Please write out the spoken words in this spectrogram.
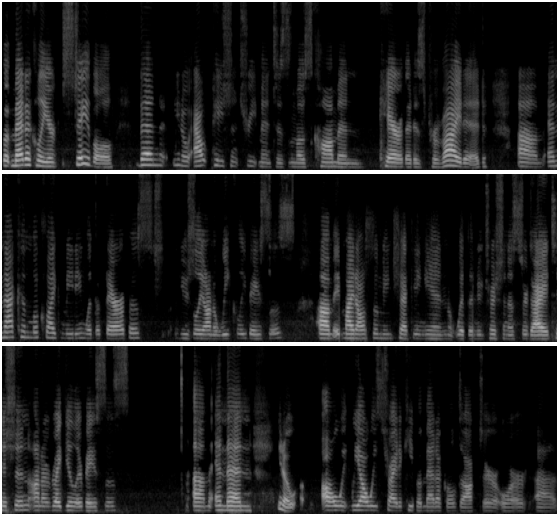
but medically are stable then you know outpatient treatment is the most common care that is provided. Um, and that can look like meeting with a therapist, usually on a weekly basis. Um, it might also mean checking in with a nutritionist or dietitian on a regular basis. Um, and then, you know, always, we always try to keep a medical doctor or um,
